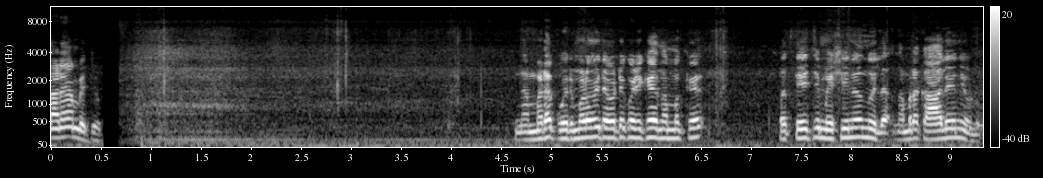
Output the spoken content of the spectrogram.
തടയാൻ പറ്റും. നമ്മുടെ കുരുമുളക് ചവിട്ടിക്കൊഴിക്കാൻ നമുക്ക് പ്രത്യേകിച്ച് മെഷീനൊന്നുമില്ല. നമ്മുടെ കാൽ തന്നെ ഉള്ളൂ.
